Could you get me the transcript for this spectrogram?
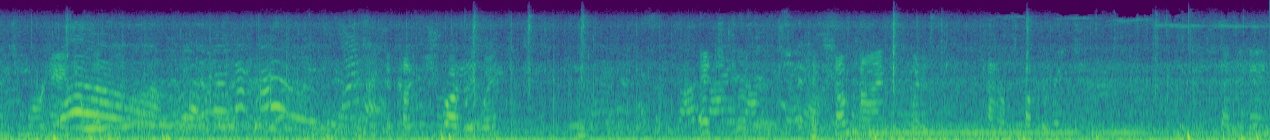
And some more hand tools. This is to cut shrubbery with. Edge. And sometimes when it's kind of tough to reach, you extend the hand.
